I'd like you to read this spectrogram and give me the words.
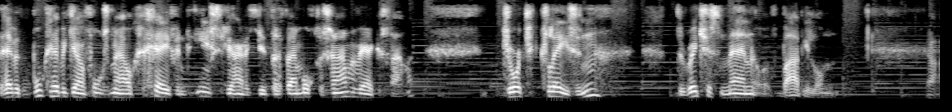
heb ik, boek heb ik jou volgens mij ook gegeven in het eerste jaar dat, je, dat wij mochten samenwerken samen. George Clason, The Richest Man of Babylon. Ja.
